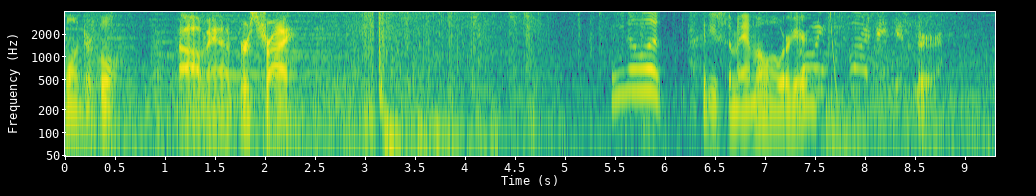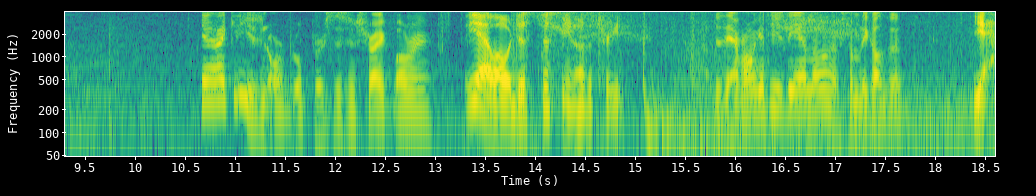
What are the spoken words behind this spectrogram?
Wonderful. Oh man, first try. You know what? I could use some ammo while we're here. Sure. Yeah, I could use an orbital precision strike while we're here. Yeah, well, just just you know as a treat. Does everyone get to use the ammo if somebody calls it in? Yeah.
